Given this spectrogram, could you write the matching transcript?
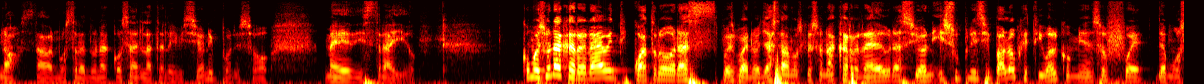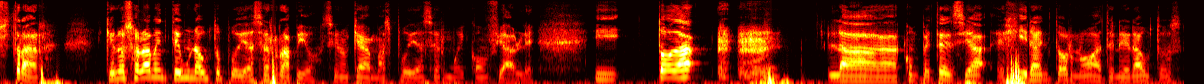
no, estaban mostrando una cosa en la televisión y por eso me he distraído. Como es una carrera de 24 horas, pues bueno, ya sabemos que es una carrera de duración y su principal objetivo al comienzo fue demostrar que no solamente un auto podía ser rápido, sino que además podía ser muy confiable. Y toda la competencia gira en torno a tener autos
